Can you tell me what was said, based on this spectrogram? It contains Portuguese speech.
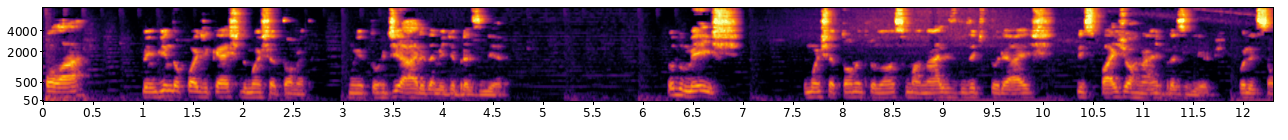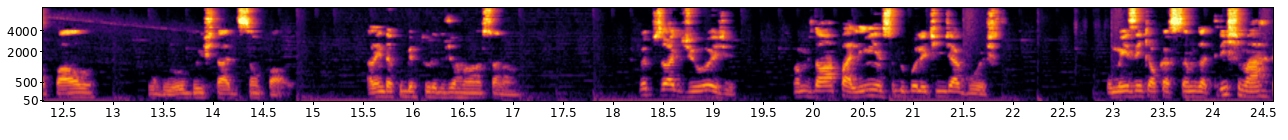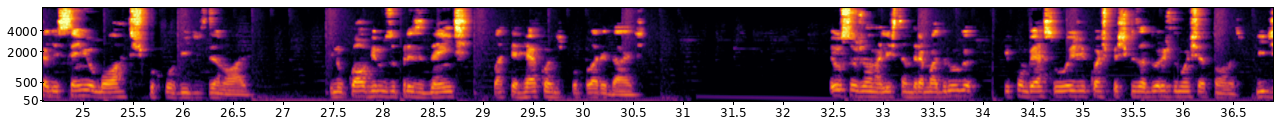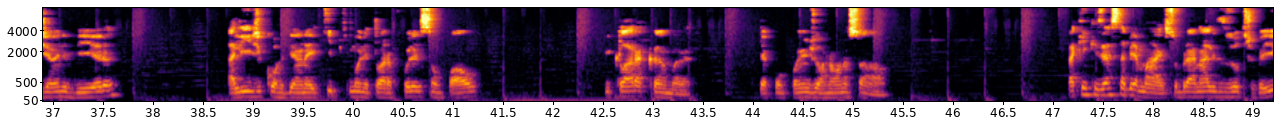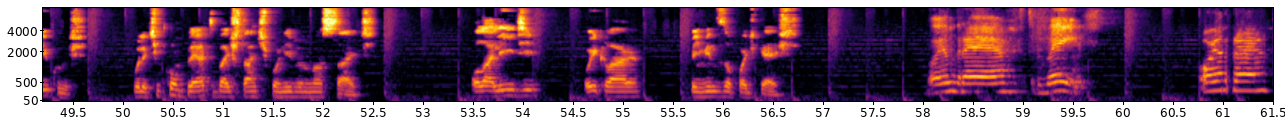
Olá, bem-vindo ao podcast do Manchetômetro, monitor diário da mídia brasileira. Todo mês, o Manchetômetro lança uma análise dos editoriais principais jornais brasileiros, Folha de São Paulo, o Globo e o Estado de São Paulo, além da cobertura do Jornal Nacional. No episódio de hoje, vamos dar uma palhinha sobre o boletim de agosto, o mês em que alcançamos a triste marca dos 100 mil mortes por Covid-19, e no qual vimos o presidente bater recorde de popularidade. Eu sou o jornalista André Madruga e converso hoje com as pesquisadoras do Manchetômetro, Lidiane Vieira, a Lid coordena a equipe que monitora a Folha de São Paulo, e Clara Câmara, que acompanha o Jornal Nacional. Para quem quiser saber mais sobre a análise dos outros veículos, o boletim completo vai estar disponível no nosso site. Olá, Lid. Oi, Clara. Bem-vindos ao podcast. Oi, André. Tudo bem? Oi, André.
